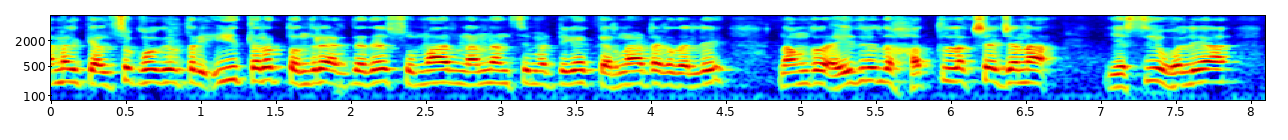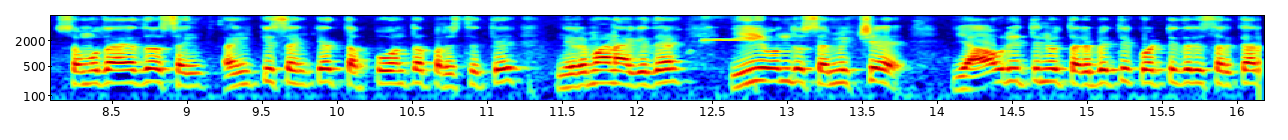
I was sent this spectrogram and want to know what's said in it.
ಆಮೇಲೆ ಕೆಲಸಕ್ಕೆ ಹೋಗಿರ್ತಾರೆ. ಈ ಥರ ತೊಂದರೆ ಆಗ್ತಾಯಿದೆ ಸುಮಾರು ನನ್ನ ಅನಿಸಿ ಮಟ್ಟಿಗೆ ಕರ್ನಾಟಕದಲ್ಲಿ ನಮ್ಮದು ಐದರಿಂದ ಹತ್ತು ಲಕ್ಷ ಜನ ಎಸ್ ಸಿ ಹೊಲೆಯ ಸಮುದಾಯದ ಸಂ ಅಂಕಿ ಸಂಖ್ಯೆ ತಪ್ಪುವಂಥ ಪರಿಸ್ಥಿತಿ ನಿರ್ಮಾಣ ಆಗಿದೆ. ಈ ಒಂದು ಸಮೀಕ್ಷೆ ಯಾವ ರೀತಿ ನೀವು ತರಬೇತಿ ಕೊಟ್ಟಿದ್ದೀರಿ ಸರ್ಕಾರ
